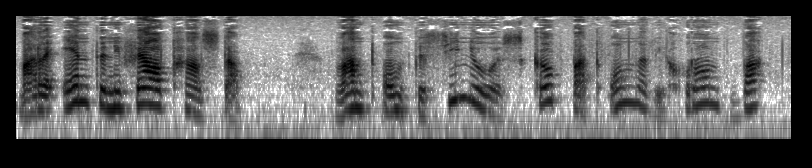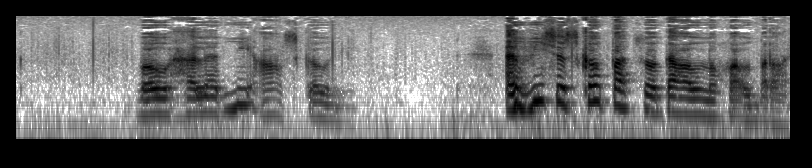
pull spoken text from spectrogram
maar 'n ent in die veld gaan stap, want om te sien hoe 'n skilpad onder die grond bak, wou hulle nie aanskou nie. En wie se skilpad sou Daal nogal braai?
